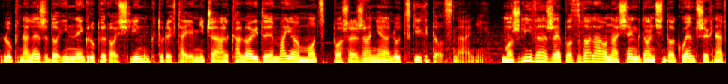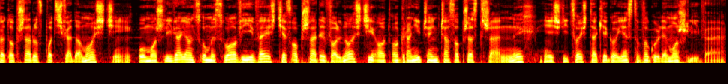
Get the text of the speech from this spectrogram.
lub należy do innej grupy roślin, których tajemnicze alkaloidy mają moc poszerzania ludzkich doznań. Możliwe, że pozwala ona sięgnąć do głębszych nawet obszarów podświadomości, umożliwiając umysłowi wejście w obszary wolności od ograniczeń czasoprzestrzennych, jeśli coś takiego jest w ogóle możliwe.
